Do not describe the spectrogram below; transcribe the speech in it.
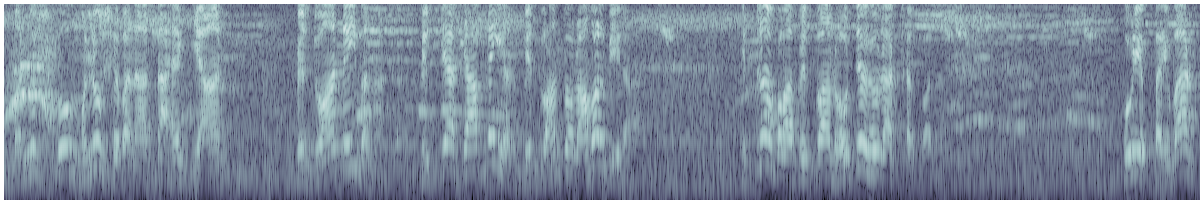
मनुष्य को मनुष्य बनाता है ज्ञान। विद्वान नहीं बनाता। विद्या से आप नहीं है विद्वान तो रावण भी रहा है। इतना बड़ा विद्वान होते हुए राक्षस बना। पूरे परिवार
